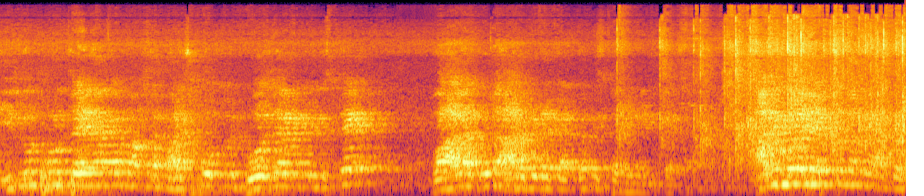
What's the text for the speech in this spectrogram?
ఇల్లు పూర్తయినాక మాకు మర్చిపోతుంది భోజనానికి పిలిస్తే వాళ్ళకు కూడా ఆడబిడ్డ కట్టం ఇస్తాను అది కూడా చెప్తున్నాను నాకు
